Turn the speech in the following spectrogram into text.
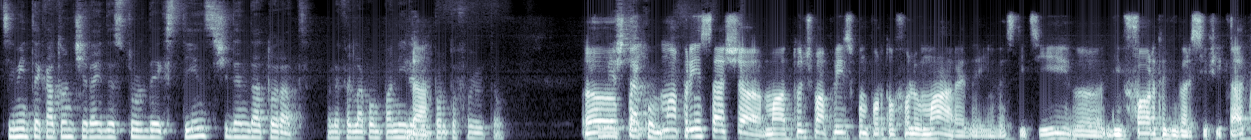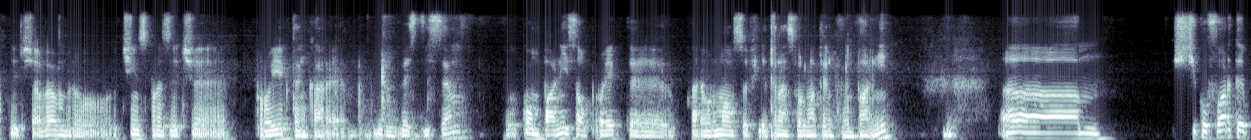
Țin minte că atunci erai destul de extins și de îndatorat. Mă refer la companiile da. din portofoliul tău. Cum ești păi, acum? M-a prins așa, m-a, atunci m-a prins cu un portofoliu mare de investiții, uh, foarte diversificat, deci aveam vreo 15 proiecte în care investisem, companii sau proiecte care urmau să fie transformate în companii. Uh, și cu foarte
